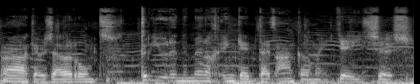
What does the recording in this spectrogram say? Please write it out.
Ah, Oké, we zouden rond 3 uur in de middag in game tijd aankomen. Jezus.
